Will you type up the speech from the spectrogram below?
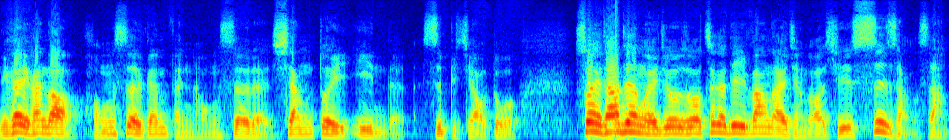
你可以看到红色跟粉红色的相对应的是比较多，所以他认为就是说这个地方来讲的话，其实市场上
